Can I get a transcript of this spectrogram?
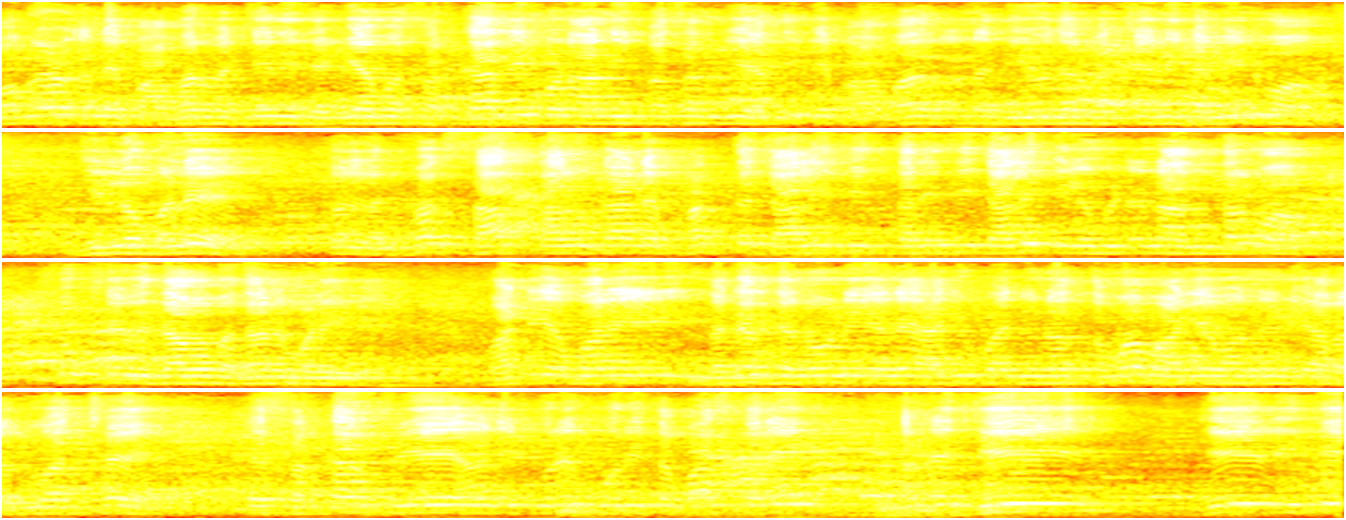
ઓગળ અને પાભર વચ્ચેની જગ્યામાં સરકારની પણ આની પસંદગી હતી કે પાભર અને દિયોદર વચ્ચેની જમીનમાં જિલ્લો બને તો લગભગ સાત તાલુકાને ફક્ત ચાલીસથી ત્રીસથી ચાલીસ કિલોમીટરના અંતરમાં સુખ સુવિધાઓ બધાને મળી ગઈ માટે અમારી નગરજનોની અને આજુબાજુના તમામ આગેવાનોની આ રજૂઆત છે કે સરકારશ્રીએ આની પૂરેપૂરી તપાસ કરી અને જે જે રીતે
